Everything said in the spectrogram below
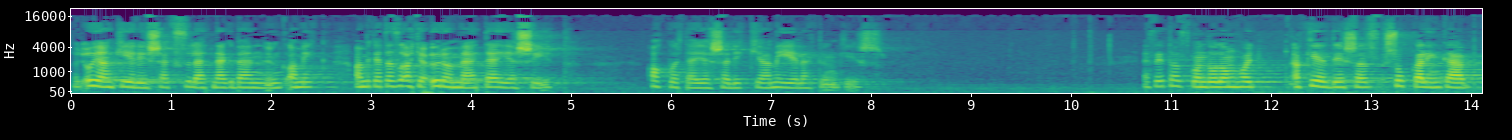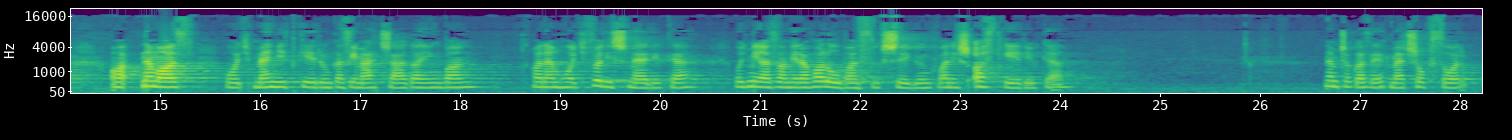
hogy olyan kérések születnek bennünk, amik, amiket az Atya örömmel teljesít, akkor teljesedik ki a mi életünk is. Ezért azt gondolom, hogy a kérdés az sokkal inkább a, nem az, hogy mennyit kérünk az imádságainkban, hanem hogy fölismerjük-e, hogy mi az, amire valóban szükségünk van, és azt kérjük-e. Nem csak azért, mert sokszor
